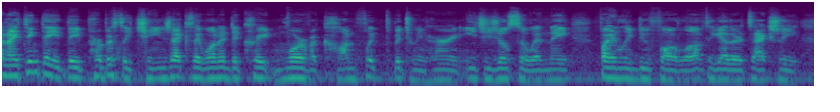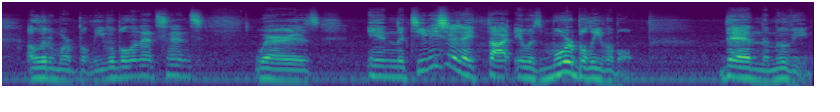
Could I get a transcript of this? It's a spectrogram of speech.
and I think they, they purposely changed that because they wanted to create more of a conflict between her and Ichijo, so when they finally do fall in love together, it's actually a little more believable in that sense. Whereas in the TV series, I thought it was more believable than the movie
